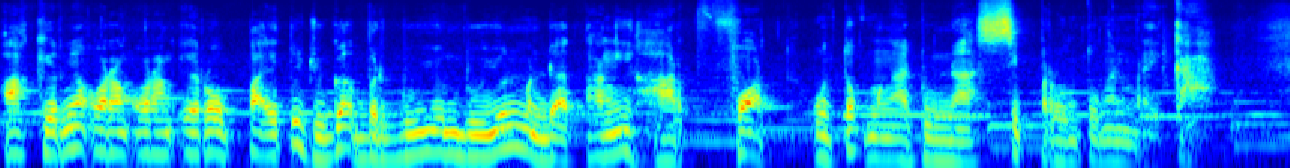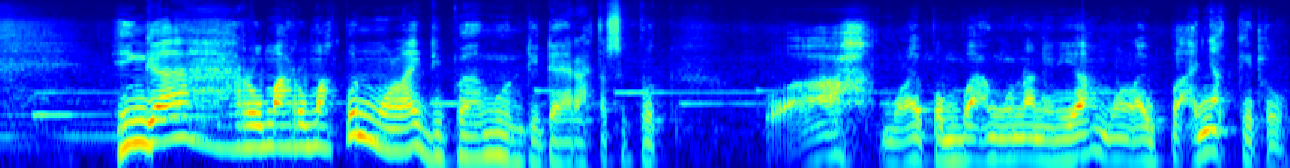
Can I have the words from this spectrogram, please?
Akhirnya orang-orang Eropa itu juga berduyun-duyun mendatangi Hartford untuk mengadu nasib peruntungan mereka. Hingga rumah-rumah pun mulai dibangun di daerah tersebut. Wah, mulai pembangunan ini ya, mulai banyak gitu.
